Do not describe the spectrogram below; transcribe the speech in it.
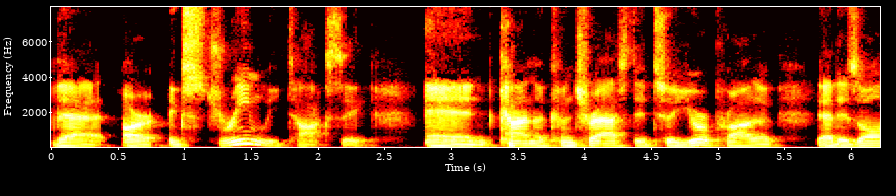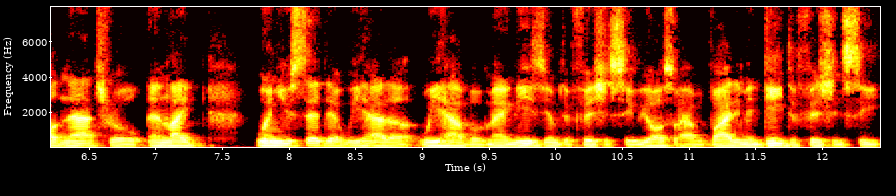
that are extremely toxic, and kind of contrasted to your product that is all natural and like when you said that we had a we have a magnesium deficiency, we also have a vitamin D deficiency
